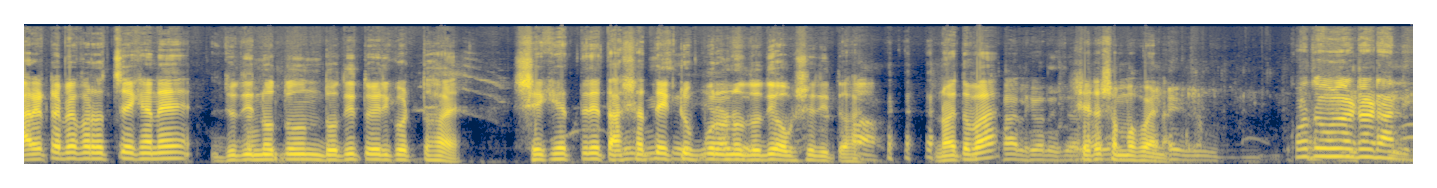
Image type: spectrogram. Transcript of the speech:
আর একটা ব্যাপার হচ্ছে এখানে যদি নতুন দধি তৈরি করতে হয় সেক্ষেত্রে তার সাথে একটু পুরনো দধি অবশ্যই দিতে হয়। নয়তোবা সেটা সম্ভব হয় না। কত বড় একটা ডালি?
